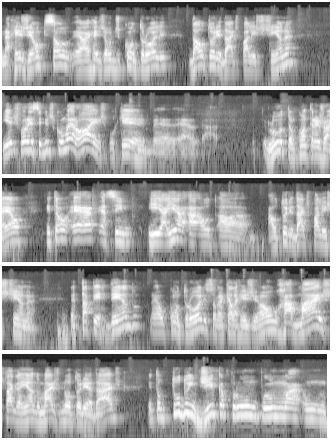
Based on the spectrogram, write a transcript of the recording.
na, região que são, é a região de controle da autoridade palestina e eles foram recebidos como heróis, porque é, é, lutam contra Israel. Então, é, é assim. E aí a, a- a- autoridade palestina está perdendo né, o controle sobre aquela região, o Hamas está ganhando mais notoriedade. Então, tudo indica para um, por uma, um,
